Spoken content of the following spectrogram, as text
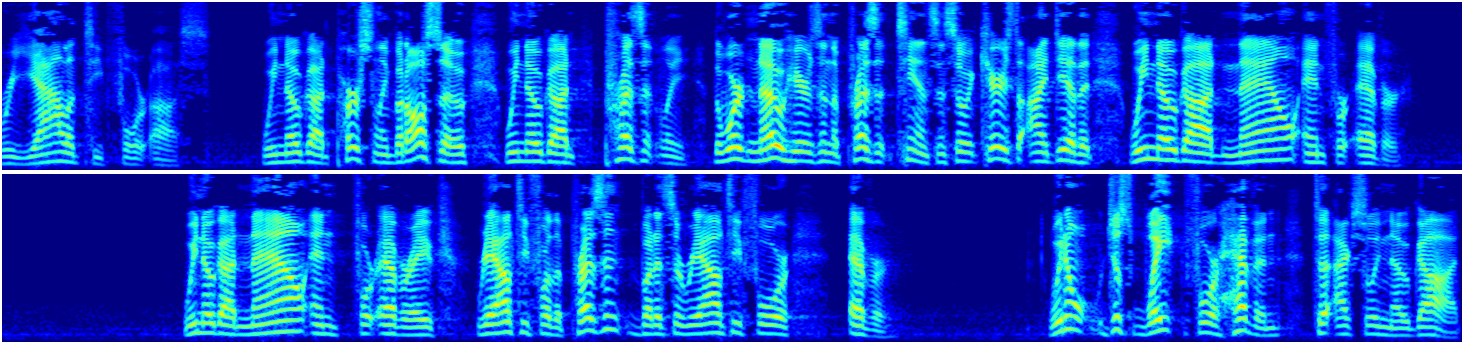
reality for us. We know God personally, but also we know God presently. The word know here is in the present tense, and so it carries the idea that we know God now and forever. We know God now and forever. A reality for the present, but it's a reality forever. We don't just wait for heaven to actually know God.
